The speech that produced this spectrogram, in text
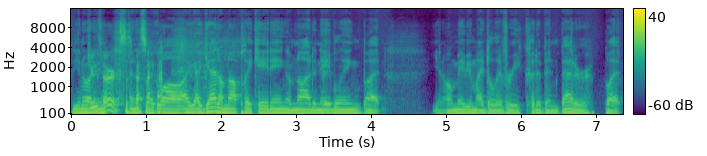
you know what I mean? hurts. And it's like, well, I, I get I'm not placating, I'm not enabling, but you know, maybe my delivery could have been better, but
